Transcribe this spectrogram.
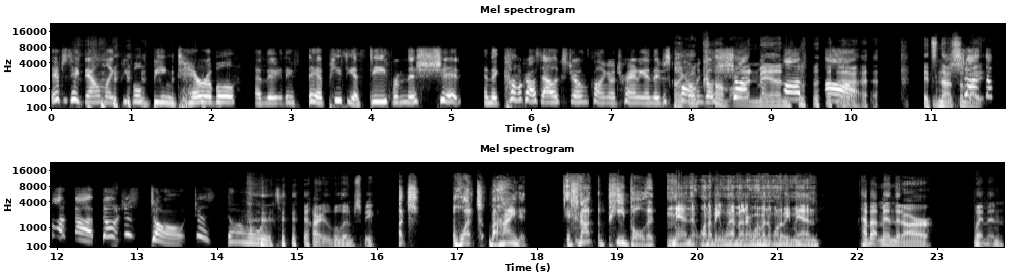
They have to take down like people being terrible and they they they have PTSD from this shit and they come across Alex Jones calling him a tranny and they just like, call oh him and go come shut on, the man. fuck up. it's not Shut the fuck up. Don't just don't. Just don't. all right, we'll let him speak. What's, what's behind it? It's not the people that men that want to be women or women that want to be men. How about men that are women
